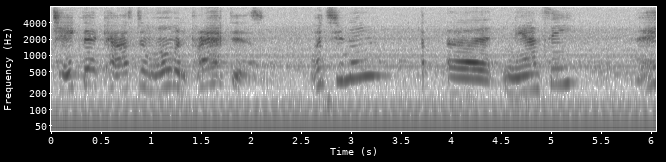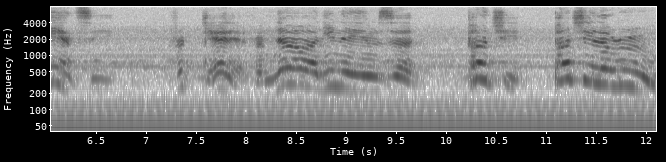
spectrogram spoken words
take that costume home and practice. What's your name? Uh, Nancy? Nancy. Forget it. From now on, your name's uh, Punchy. Punchy LaRue.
